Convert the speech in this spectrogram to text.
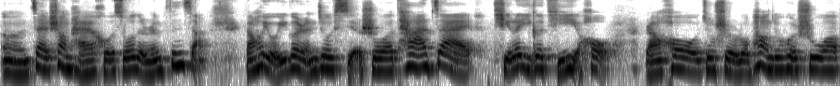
嗯，再上台和所有的人分享。然后有一个人就写说，他在提了一个题以后，然后就是罗胖就会说，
